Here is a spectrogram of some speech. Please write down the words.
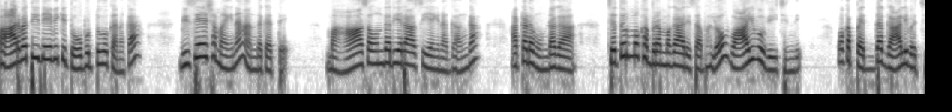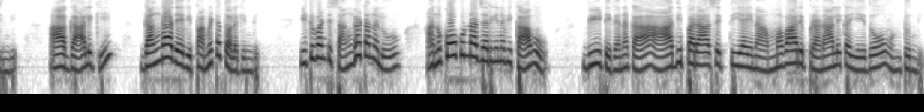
పార్వతీదేవికి తోబుట్టువు కనుక విశేషమైన అందగత్తె మహాసౌందర్యరాశి అయిన గంగ అక్కడ ఉండగా చతుర్ముఖ బ్రహ్మగారి సభలో వాయువు వీచింది. ఒక పెద్ద గాలి వచ్చింది. ఆ గాలికి గంగాదేవి పమిట తొలగింది. ఇటువంటి సంఘటనలు అనుకోకుండా జరిగినవి కావు. వీటి వెనక ఆదిపరాశక్తి అయిన అమ్మవారి ప్రణాళిక ఏదో ఉంటుంది.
